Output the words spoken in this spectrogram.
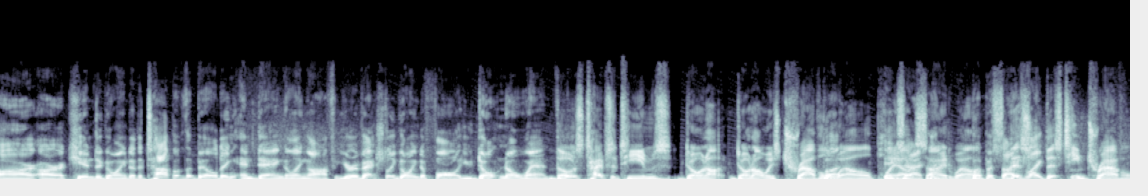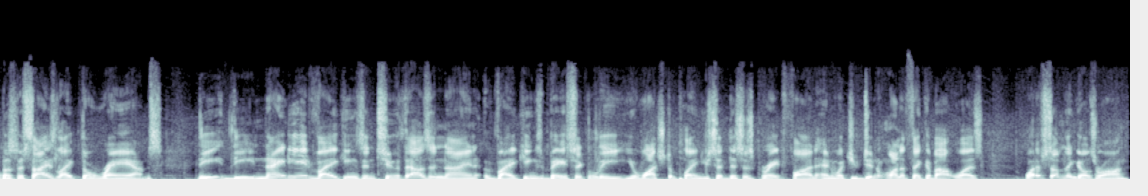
are are akin to going to the top of the building and dangling off you're eventually going to fall you don't know when those types of teams don't don't always travel But- well, play exactly. outside well. But besides, this, like- this team travels. but besides like the rams The the 98 Vikings and 2009 Vikings basically you watched them play and you said this is great fun and what you didn't want to think about was what if something goes wrong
